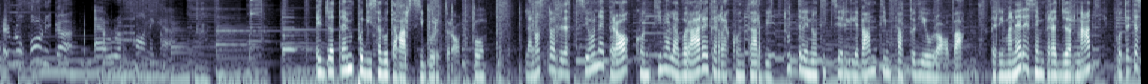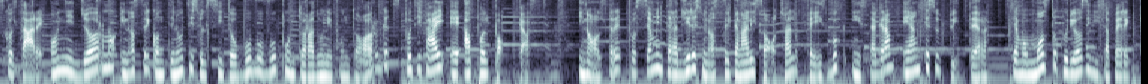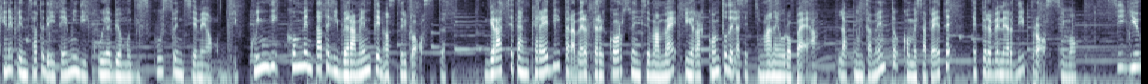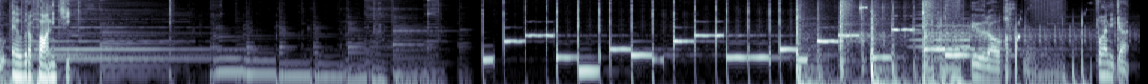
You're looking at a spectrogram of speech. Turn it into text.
Eurofonica! Eurofonica. È già tempo di salutarsi purtroppo. La nostra redazione però continua a lavorare per raccontarvi tutte le notizie rilevanti in fatto di Europa. Per rimanere sempre aggiornati potete ascoltare ogni giorno i nostri contenuti sul sito www.raduni.org, Spotify e Apple Podcast. Inoltre possiamo interagire sui nostri canali social, Facebook, Instagram e anche su Twitter. Siamo molto curiosi di sapere che ne pensate dei temi di cui abbiamo discusso insieme oggi, quindi commentate liberamente i nostri post. Grazie Tancredi per aver percorso insieme a me il racconto della settimana europea. L'appuntamento, come sapete, è per venerdì prossimo. See you Eurofonici! Eurofonica.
